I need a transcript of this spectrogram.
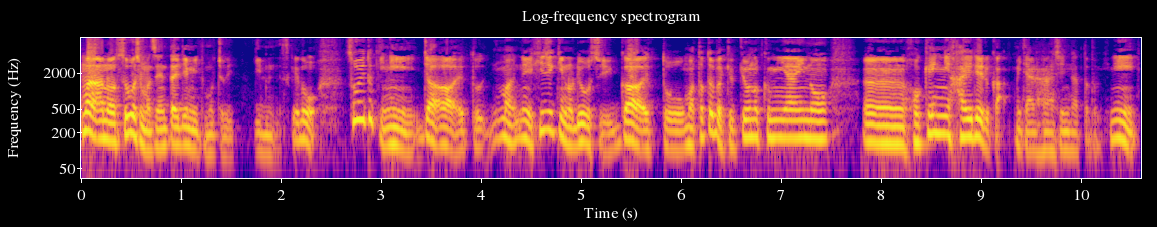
まあ、あの、過ご島全体で見てもちろんいるんですけど、そういう時に、じゃあ、えっと、まあね、ひじきの漁師が、えっと、まあ、例えば漁協の組合の、うん、保険に入れるか、みたいな話になった時に、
